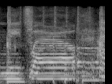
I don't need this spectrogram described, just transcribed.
me twirl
